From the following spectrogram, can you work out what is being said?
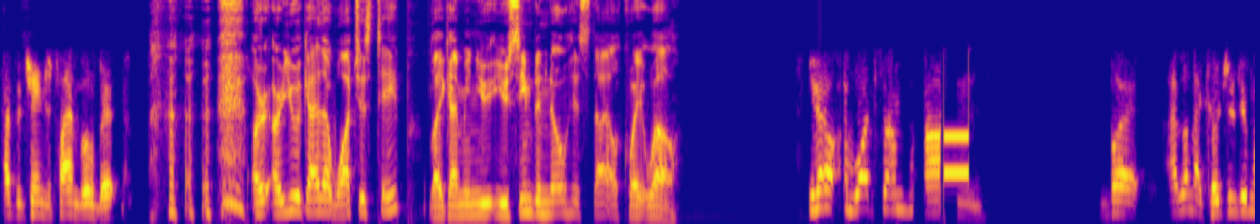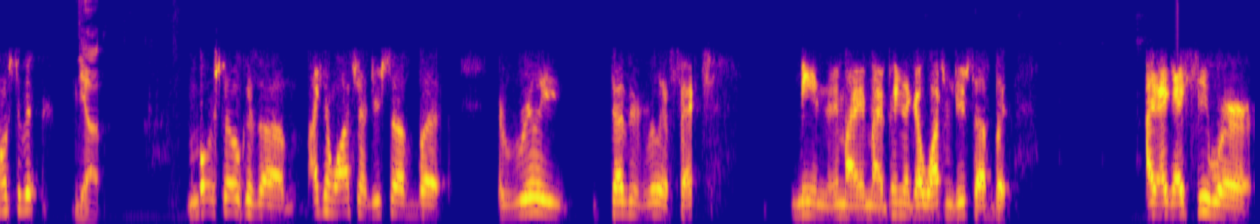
have to change his plan a little bit. are are you a guy that watches tape? Like, I mean, you you seem to know his style quite well. You know, I watch some, um, but I let my coaches do most of it. Yeah. More so because um, I can watch and I do stuff, but it really doesn't really affect me in, in my in my opinion. Like I watch him do stuff, but I, I, I see where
